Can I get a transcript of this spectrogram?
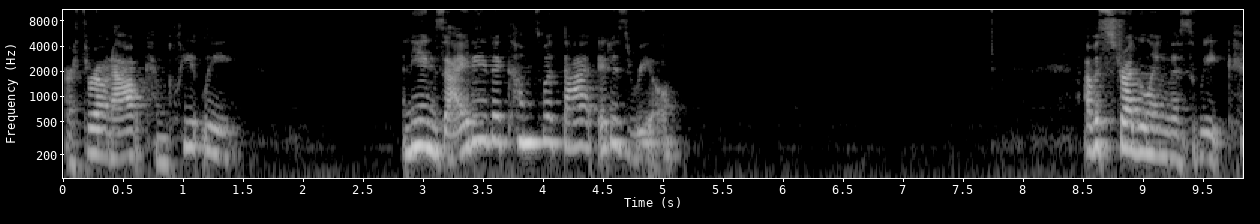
or thrown out completely. And the anxiety that comes with that, it is real. I was struggling this week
